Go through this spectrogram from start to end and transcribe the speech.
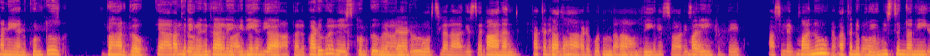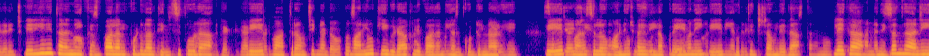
అని అనుకుంటూ భార్గవ్ అతని వెనకాలే వినయంగా అడుగులు వేసుకుంటూ వెళ్ళాడు ఆనంద్. అతని పడిపోతుందా ఉంది. మరి అసలు మను అతని ప్రేమిస్తుందని లిల్లీని తనని కలపాలనుకుంటుందని తెలిసి కూడా వేద్ మాత్రం చిన్న డౌట్ మనుకి విడాకులు ఇవ్వాలని అనుకుంటున్నాడు. వేద్ మనసులో మనుపై ఉన్న ప్రేమని వేద్ గుర్తించడం లేదా లేక నిజంగానే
